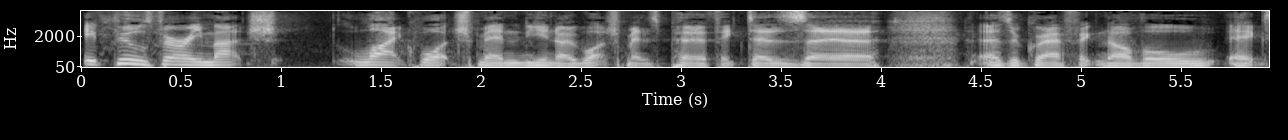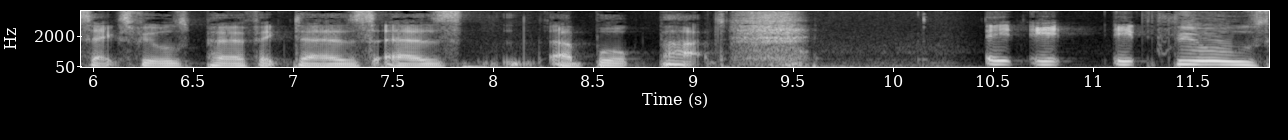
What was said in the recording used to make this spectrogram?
it feels very much like Watchmen. You know, Watchmen's perfect as a as a graphic novel. XX feels perfect as as a book, but it it it feels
